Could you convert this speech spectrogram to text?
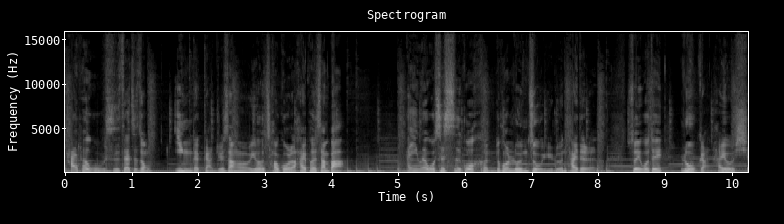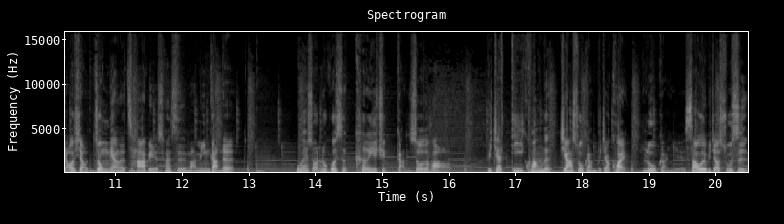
Hyper 五十在这种硬的感觉上哦，又超过了 Hyper 三八。因为我是试过很多轮组与轮胎的人，所以我对路感还有小小重量的差别算是蛮敏感的。我会说，如果是刻意去感受的话哦。比较低框的加速感比较快，路感也稍微比较舒适。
